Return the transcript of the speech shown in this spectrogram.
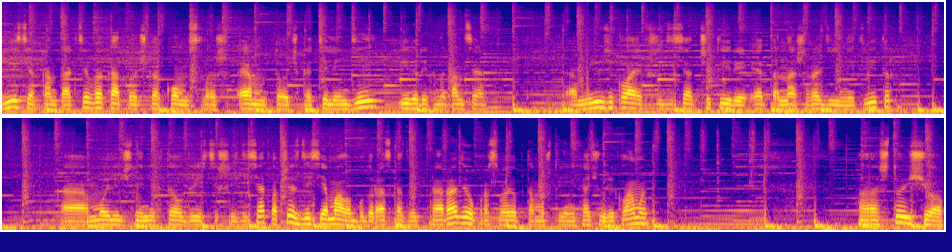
Есть я ВКонтакте vk.com slash m.телендей, y на конце. Э, Music Life 64 это наш радийный твиттер. Э, мой личный Михтел 260. Вообще здесь я мало буду рассказывать про радио, про свое, потому что я не хочу рекламы. Э, что еще?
